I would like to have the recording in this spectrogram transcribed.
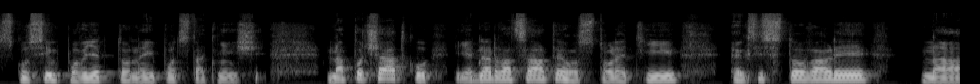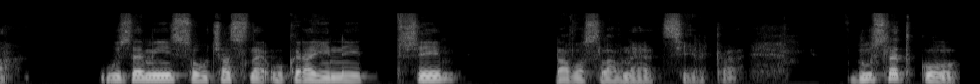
zkusím povědět to nejpodstatnější. Na počátku 21. století existovaly na území současné Ukrajiny tři pravoslavné církve. V důsledku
